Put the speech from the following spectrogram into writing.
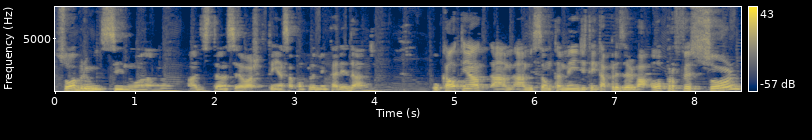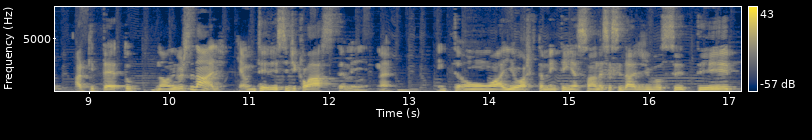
sobre o ensino à, à distância, eu acho que tem essa complementariedade. O CAL tem a, a, a, missão também de tentar preservar o professor arquiteto na universidade, que é um interesse de classe também, né? Então, aí eu acho que também tem essa necessidade de você ter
